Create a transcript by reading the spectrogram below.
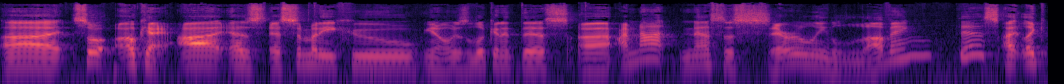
Uh, so okay, uh, as as somebody who you know is looking at this, uh, I'm not necessarily loving this. I like.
